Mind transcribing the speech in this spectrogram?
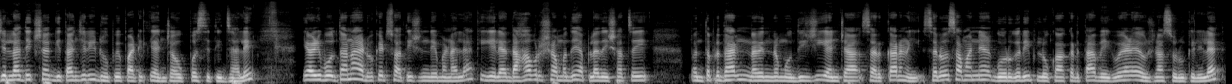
जिल्हाध्यक्ष गीतांजली ढोपे पाटील यांच्या उपस्थितीत झाले. यावेळी बोलताना ॲडव्होकेट स्वाती शिंदे म्हणाल्या की गेल्या दहा वर्षामध्ये आपल्या देशाचे पंतप्रधान नरेंद्र मोदीजी यांच्या सरकारने सर्वसामान्य गोरगरीब लोकांकरता वेगवेगळ्या योजना सुरू केलेल्या आहेत.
